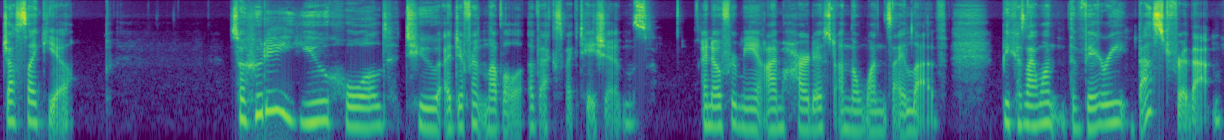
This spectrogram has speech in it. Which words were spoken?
just like you. So, who do you hold to a different level of expectations? I know for me, I'm hardest on the ones I love because I want the very best for them.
